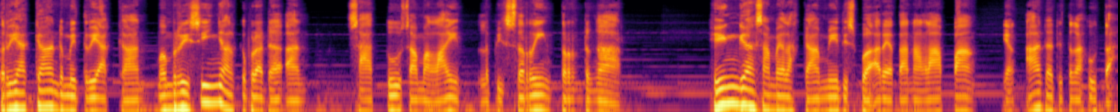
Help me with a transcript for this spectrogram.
Teriakan demi teriakan memberi sinyal keberadaan satu sama lain lebih sering terdengar. Hingga sampailah kami di sebuah area tanah lapang yang ada di tengah hutan.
